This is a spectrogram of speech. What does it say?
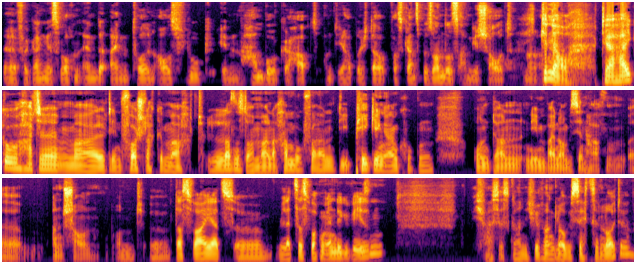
äh, vergangenes Wochenende einen tollen Ausflug in Hamburg gehabt und ihr habt euch da was ganz Besonderes angeschaut. Ne? Genau. Der Heiko hatte mal den Vorschlag gemacht, lass uns doch mal nach Hamburg fahren, die Peking angucken und dann nebenbei noch ein bisschen Hafen äh, anschauen. Und äh, das war jetzt äh, letztes Wochenende gewesen. Ich weiß jetzt gar nicht, wir waren glaube ich 16 Leute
